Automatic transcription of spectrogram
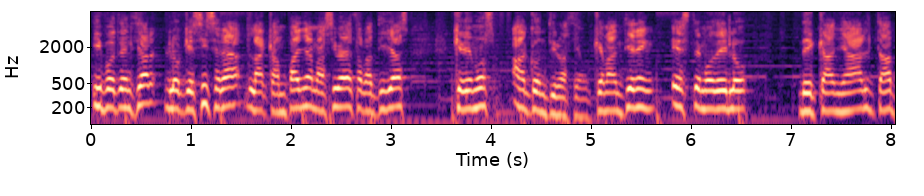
y potenciar lo que sí será la campaña masiva de zapatillas que vemos a continuación, que mantienen este modelo de caña alta,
